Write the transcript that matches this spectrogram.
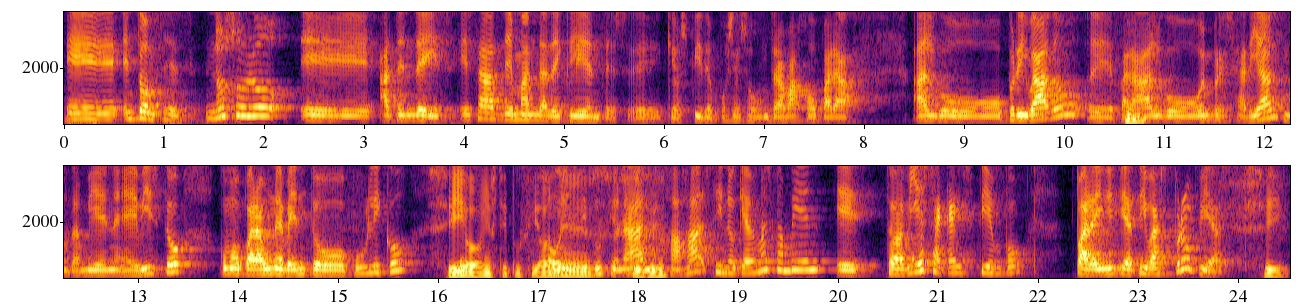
Eh, entonces, no solo eh, atendéis esa demanda de clientes eh, que os piden, pues eso, un trabajo para algo privado, eh, para algo empresarial, como también he visto, como para un evento público Sí, o instituciones. o institucional, sí, sí. ajá, sino que además también eh, todavía sacáis tiempo para iniciativas propias. Sí,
